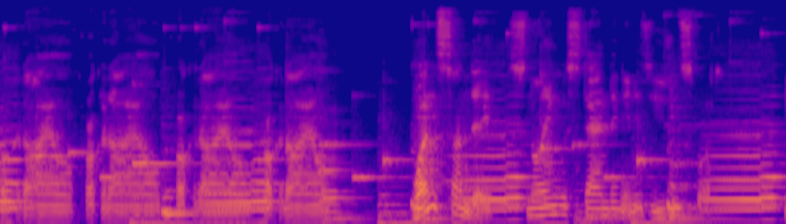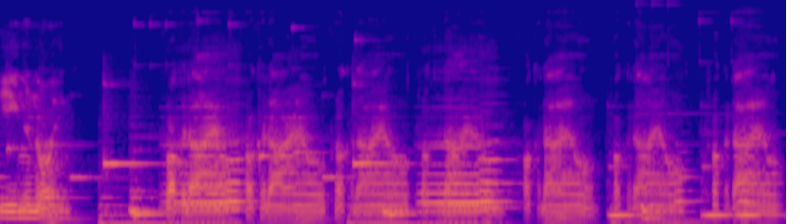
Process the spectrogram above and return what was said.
crocodile, crocodile, crocodile, crocodile. One Sunday, Snoring was standing in his usual spot, being annoying. Crocodile, crocodile, crocodile, crocodile, crocodile, crocodile, crocodile.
